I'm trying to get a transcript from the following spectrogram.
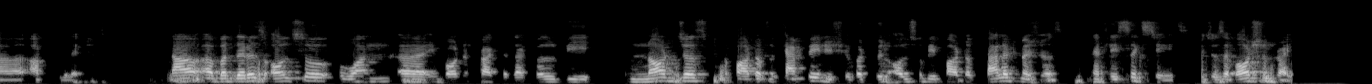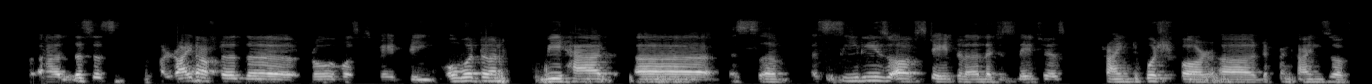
after the elections. Now, uh, but there is also one uh, important factor that will be not just a part of the campaign issue, but will also be part of ballot measures in at least six states, which is abortion rights. Uh, this is right after the Roe versus Wade being overturned. We had uh, a, a, series of state uh, legislatures trying to push for uh, different kinds of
